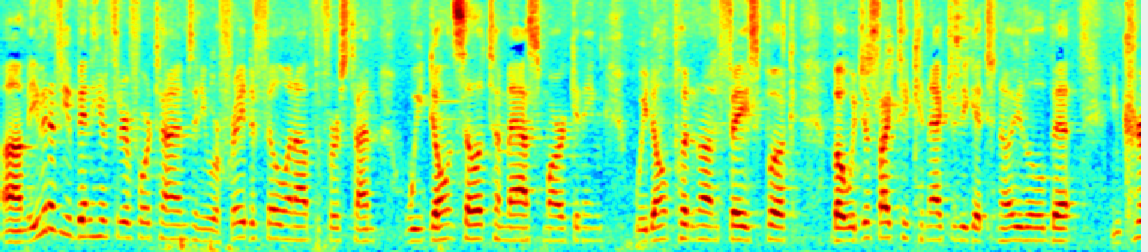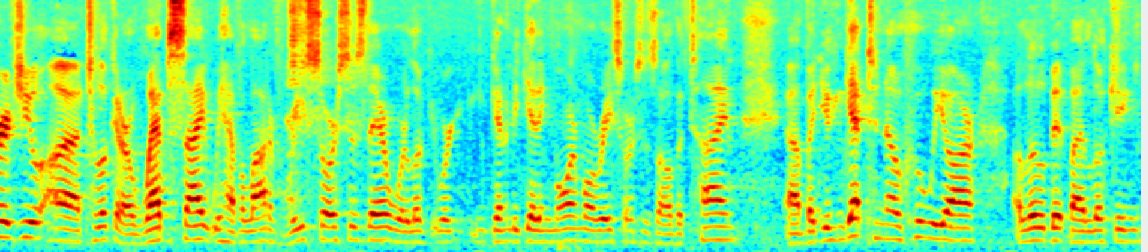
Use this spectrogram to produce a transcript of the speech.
Um, even if you've been here three or four times and you were afraid to fill one out the first time, we don't sell it to mass marketing. We don't put it on Facebook, but we'd just like to connect with you, get to know you a little bit. Encourage you uh, to look at our website. We have a lot of resources there. We're, look, we're going to be getting more and more resources all the time. Uh, but you can get to know who we are, a little bit by looking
